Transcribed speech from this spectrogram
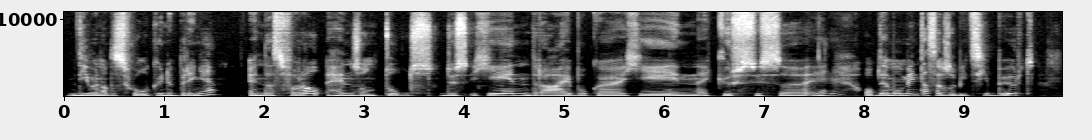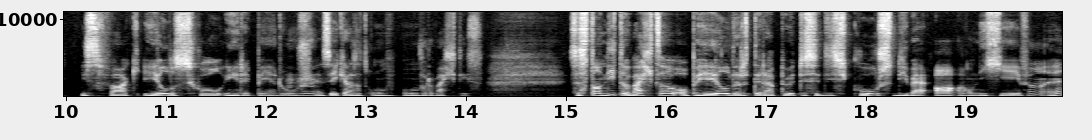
die we naar de school kunnen brengen. En dat is vooral hands-on tools. Dus geen draaiboeken, geen eh, cursussen. hè. Op dat moment dat er zoiets gebeurt, is vaak heel de school in rep en roer. En zeker als het on- onverwacht is. Ze staan niet te wachten op heel de therapeutische discours, die wij A al niet geven, hè,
